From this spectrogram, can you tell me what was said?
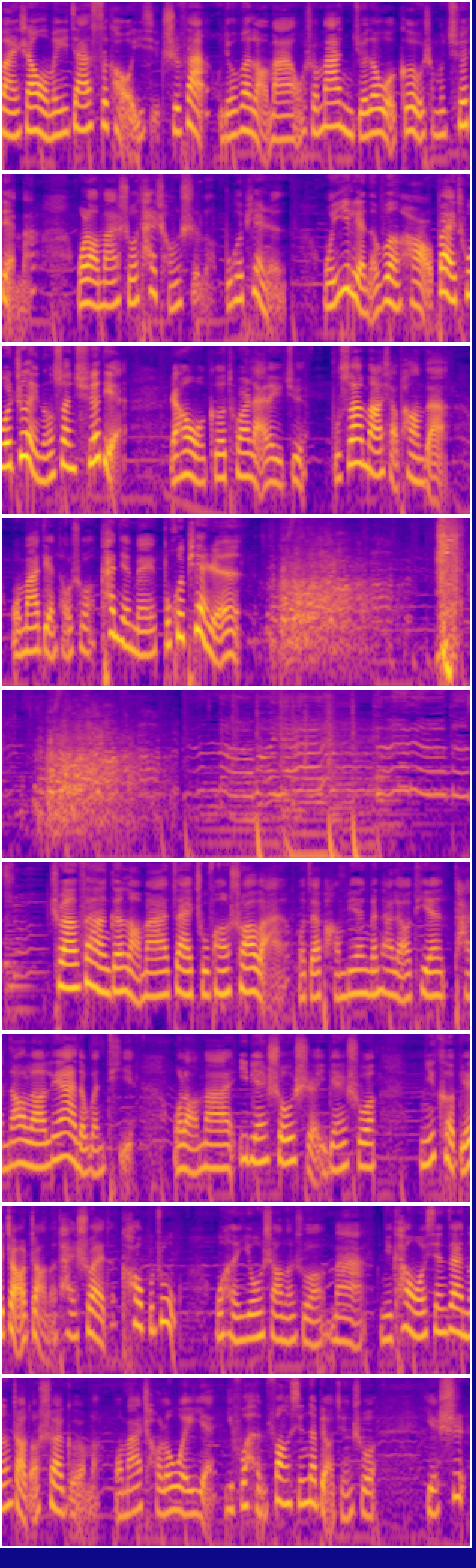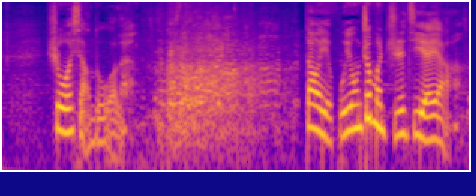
晚上我们一家四口一起吃饭，我就问老妈：“我说妈，你觉得我哥有什么缺点吗？”我老妈说：“太诚实了，不会骗人。”我一脸的问号，拜托，这也能算缺点？然后我哥突然来了一句：“不算吗，小胖子？”我妈点头说：“看见没，不会骗人。”吃完饭，跟老妈在厨房刷碗，我在旁边跟她聊天，谈到了恋爱的问题。我老妈一边收拾一边说：“你可别找长得太帅的，靠不住。”我很忧伤的说：“妈，你看我现在能找到帅哥吗？”我妈瞅了我一眼，一副很放心的表情说：“也是，是我想多了，倒也不用这么直接呀。”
